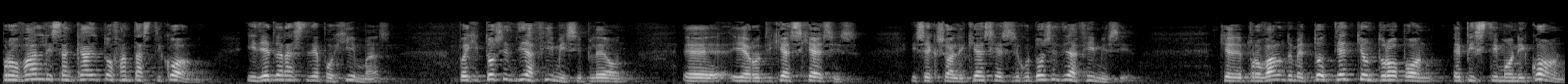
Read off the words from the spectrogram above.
προβάλλει σαν κάτι το φανταστικό ιδιαίτερα στην εποχή μας που έχει τόση διαφήμιση πλέον ε, οι ερωτικές σχέσεις οι σεξουαλικές σχέσεις έχουν τόση διαφήμιση και προβάλλονται με τέτοιων τρόπων επιστημονικών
